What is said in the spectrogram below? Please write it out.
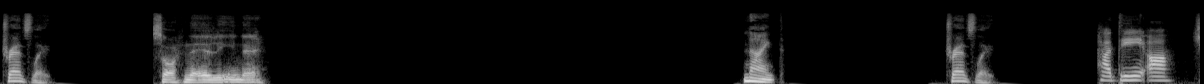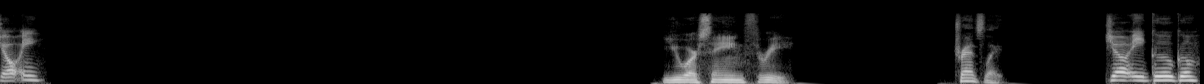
Translate. Sohneline. Ninth. Translate. Hadia. Joey. You are saying three. Translate. Joey gugu.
